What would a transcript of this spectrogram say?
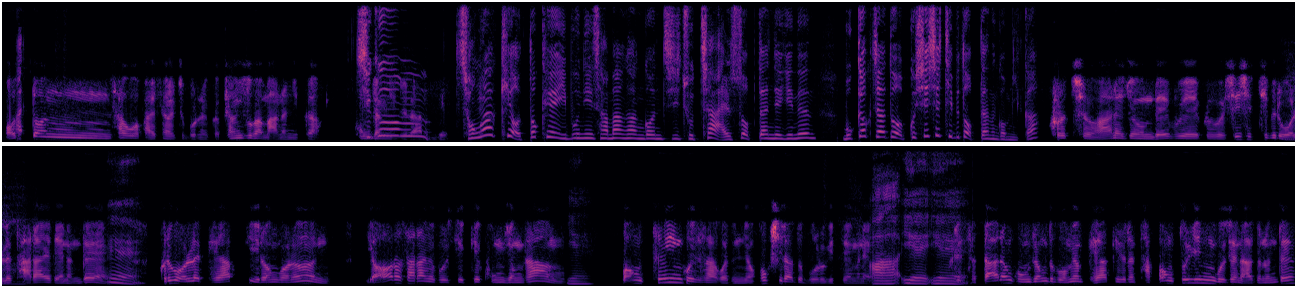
어떤 사고가 발생할지 모르니까 변수가 많으니까 지금 하는데 정확히 어떻게 이분이 사망한 건지조차 알 수 없다는 얘기는 목격자도 없고 CCTV도 없다는 겁니까? 그렇죠. 안에 좀 내부에 그 CCTV를 원래 아. 달아야 되는데 예. 그리고 원래 배합기 이런 거는 여러 사람이 볼 수 있게 공정상 예. 뻥 트인 곳에서 하거든요. 혹시라도 모르기 때문에. 아, 예, 예. 그래서 다른 공정도 보면 배합기들은 다 뻥 뚫린 곳에 놔두는데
